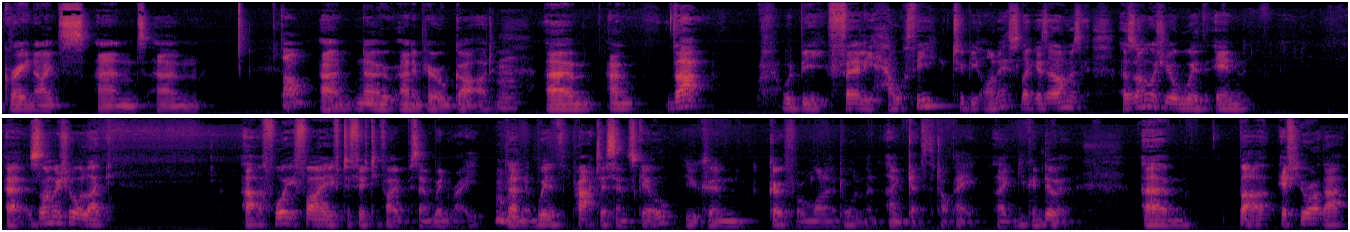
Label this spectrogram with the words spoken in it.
Grey Knights and um, no, and no an Imperial Guard, Mm. um, and that would be fairly healthy to be honest. Like as long as as long as you're within, uh, as long as you're like at a forty-five to fifty-five percent win rate, Mhm. then with practice and skill, you can go for one at a tournament and get to the top eight. Like you can do it. Um, but if you're at that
